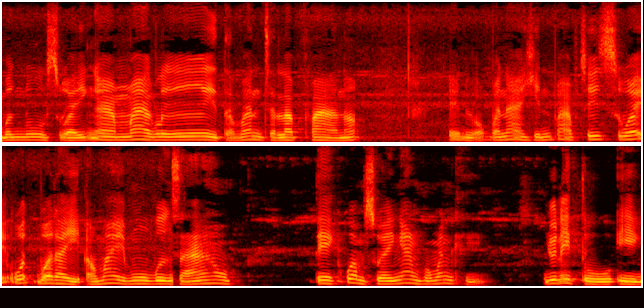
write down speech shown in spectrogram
เบิงดูสวยงามมากเลยตะวันจะรับฟ้าเนาะเอ้หนูออกมาหน้าเห็นภาพสวยๆอดบ่ได้เอาไม้มูเบิงสาเฮาแต่ความสวยงามของมันคืออยู่ในตัวเอง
